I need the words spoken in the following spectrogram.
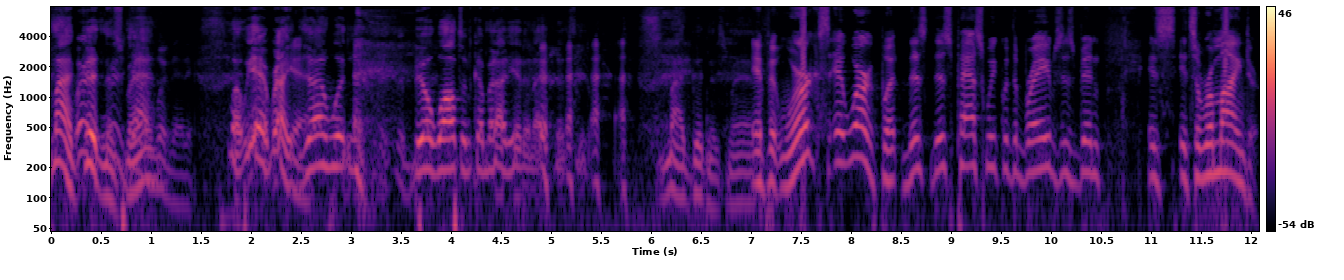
My Where- goodness man Wooden at it? Well, yeah, right. Yeah. John Wooden, Bill Walton coming out here tonight. My goodness, man. If it works, it worked. But this this past week with the Braves has been, is it's a reminder.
